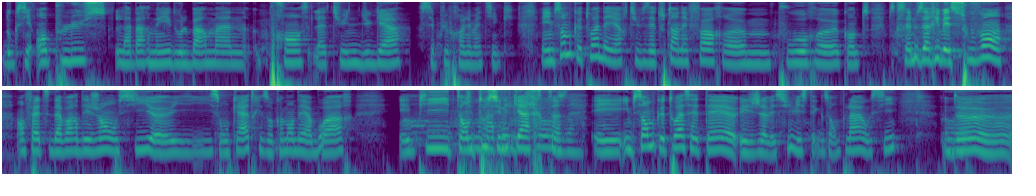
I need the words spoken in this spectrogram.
Donc, si en plus la barmaid ou le barman prend la thune du gars, c'est plus problématique. Et il me semble que toi, d'ailleurs, tu faisais tout un effort euh, pour euh, quand. Parce que ça nous arrivait souvent, en fait, d'avoir des gens aussi, euh, ils sont quatre, ils ont commandé à boire. Et puis, ils Tu tentent tous une carte. Et il me semble que toi, c'était. euh, Et j'avais suivi cet exemple-là aussi. De. Ouais. euh,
